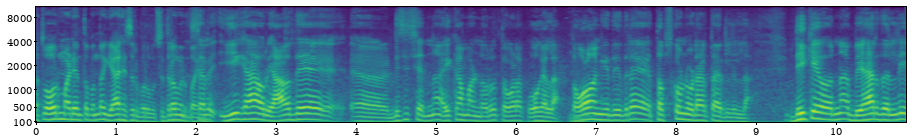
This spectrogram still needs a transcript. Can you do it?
ಅಥವಾ ಅವ್ರು ಮಾಡಿ ಅಂತ ಬಂದಾಗ ಯಾರ ಹೆಸರು ಬರ್ಬೋದು? ಸಿದ್ದರಾಮಯ್ಯ ಸರ್ ಈಗ ಅವ್ರು ಯಾವುದೇ ಡಿಸಿಷನ್ನ ಹೈಕಮಾಂಡ್ನವರು ತೊಗೊಳಕ್ಕೆ ಹೋಗಲ್ಲ. ತೊಗೊಳಂಗಿದ್ದಿದ್ರೆ ತಪ್ಸ್ಕೊಂಡು ಓಡಾಡ್ತಾ ಇರಲಿಲ್ಲ. ಡಿ ಕೆ ಅವ್ರನ್ನ ಬಿಹಾರದಲ್ಲಿ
